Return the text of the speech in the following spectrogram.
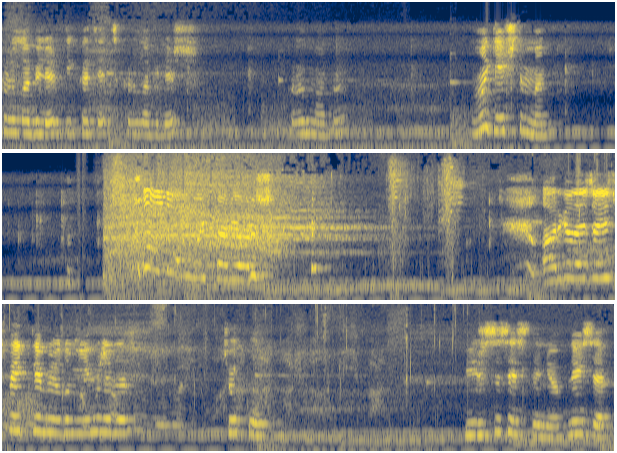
Kırılabilir. Dikkat et. Kırılabilir. Kırılmadı. Aha geçtim ben. Allahu Ekber ya Resul. Arkadaşlar hiç beklemiyordum yemin ederim. Çok korktum. Birisi sesleniyor. Neyse.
